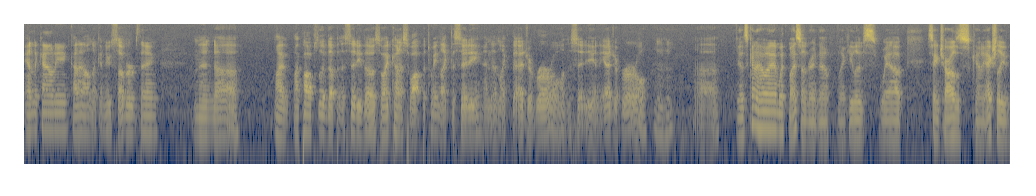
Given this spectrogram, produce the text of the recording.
and the county, kind of on like a new suburb thing. And then uh, my my pops lived up in the city though, so I'd kind of swap between like the city and then like the edge of rural and the city and the edge of rural. Mm-hmm. Uh, Yeah, it's kind of how I am with my son right now. Like he lives way out St. Charles County, actually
